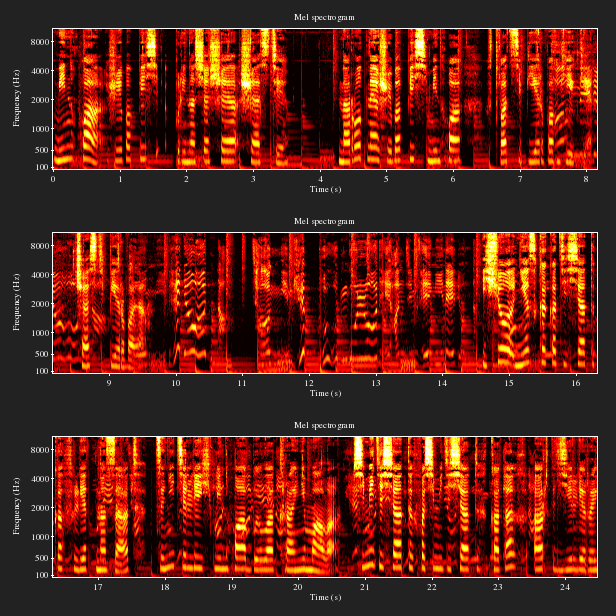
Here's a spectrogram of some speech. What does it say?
Минхуа – живопись, приносящая счастье. Народная живопись Минхуа в 21 веке. Часть первая. Еще несколько десятков лет назад ценителей Минхуа было крайне мало. В 70-х, 80-х годах арт-дилеры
